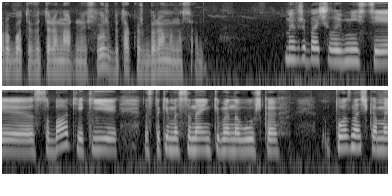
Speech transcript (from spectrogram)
роботи ветеринарної служби також беремо на себе. Ми вже бачили в місті собак, які з такими синенькими на вушках. Позначками,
